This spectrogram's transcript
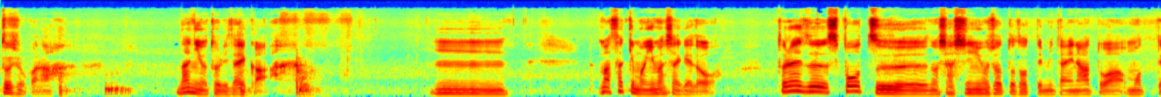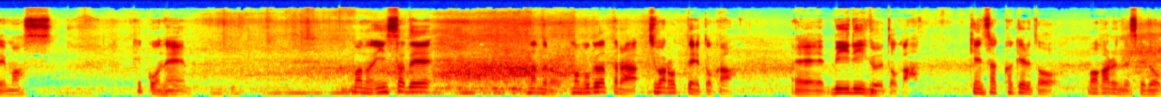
どうしようかな。何を撮りたいか。うーん。まあさっきも言いましたけど、とりあえずスポーツの写真をちょっと撮ってみたいなとは思ってます結構ねまあのインスタでなんだろう、まあ、僕だったら千葉ロッテとか、えー、B リーグとか検索かけると分かるんですけど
